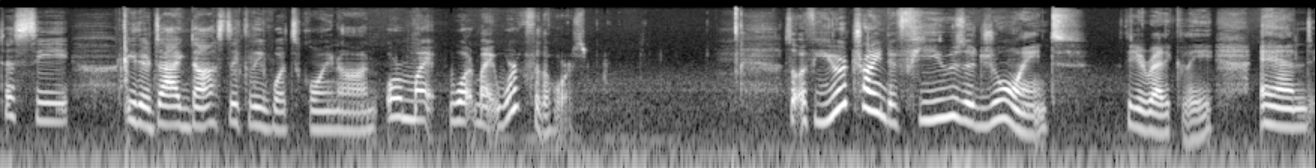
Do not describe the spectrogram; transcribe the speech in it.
to see either diagnostically what's going on or might what might work for the horse. So if you're trying to fuse a joint theoretically and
